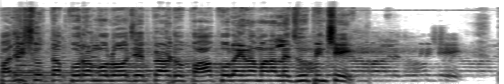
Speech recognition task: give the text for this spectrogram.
పరిశుద్ధ పురములో చెప్పాడు పాపులైన మనల్ని చూపించి.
